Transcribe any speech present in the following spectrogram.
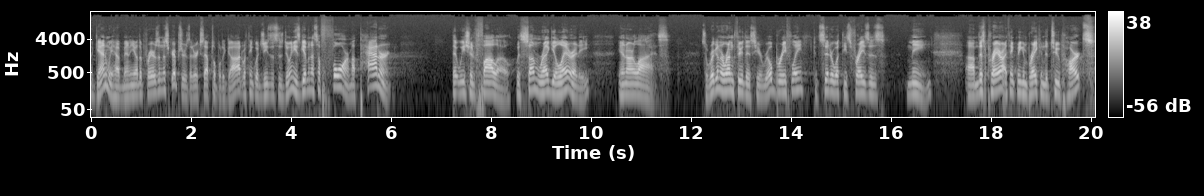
Again, we have many other prayers in the scriptures that are acceptable to God. I think what Jesus is doing, he's given us a form, a pattern that we should follow with some regularity in our lives. So we're going to run through this here real briefly, consider what these phrases mean. Um, this prayer, I think we can break into two parts.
